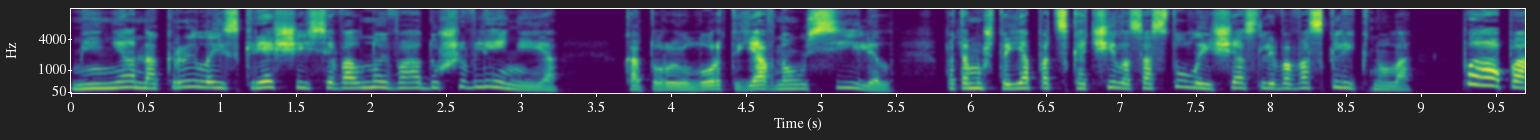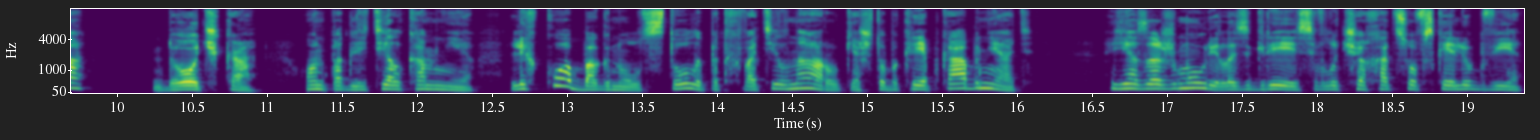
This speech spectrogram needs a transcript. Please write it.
Меня накрыло искрящейся волной воодушевления, которую лорд явно усилил, потому что я подскочила со стула и счастливо воскликнула. «Папа!» «Дочка!» Он подлетел ко мне, легко обогнул стол и подхватил на руки, чтобы крепко обнять. Я зажмурилась, греясь в лучах отцовской любви.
